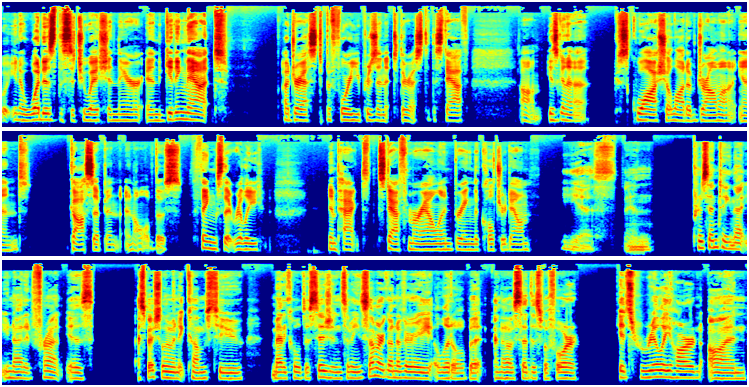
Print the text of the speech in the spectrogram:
You know, what is the situation there? And getting that addressed before you present it to the rest of the staff um, is going to squash a lot of drama and gossip and, and all of those things that really impact staff morale and bring the culture down. Yes. And presenting that united front is, especially when it comes to medical decisions, I mean, some are going to vary a little, but I know I've said this before. It's really hard on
